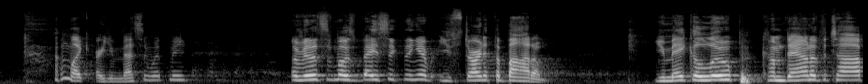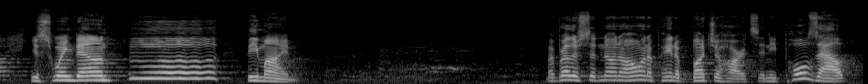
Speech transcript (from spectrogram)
I'm like, are you messing with me? I mean, that's the most basic thing ever. You start at the bottom. You make a loop, come down at the top, you swing down, ah, be mine. My brother said, No, no, I want to paint a bunch of hearts. And he pulls out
